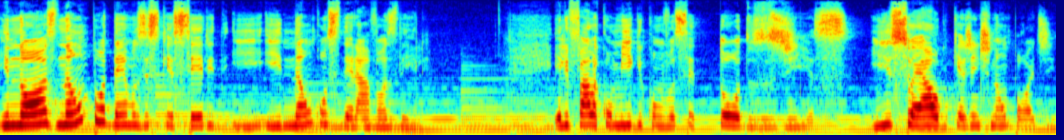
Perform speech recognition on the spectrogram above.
e nós não podemos esquecer e, e, e não considerar a voz dele. Ele fala comigo e com você todos os dias. E isso é algo que a gente não pode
